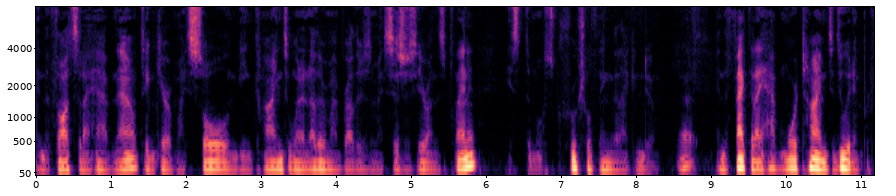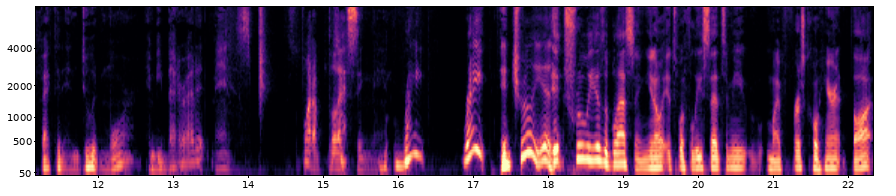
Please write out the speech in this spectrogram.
and the thoughts that I have now, taking care of my soul and being kind to one another, my brothers and my sisters here on this planet, is the most crucial thing that I can do. Right. And the fact that I have more time to do it and perfect it and do it more and be better at it, man, it's what a blessing, man. Right. Right. It truly is. It truly is a blessing. You know, it's what Felice said to me. My first coherent thought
